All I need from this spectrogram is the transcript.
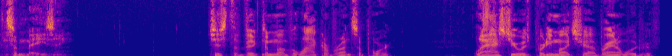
It's amazing. Just the victim of a lack of run support. Last year was pretty much uh, Brandon Woodruff.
